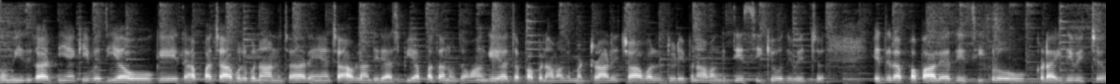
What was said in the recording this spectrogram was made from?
ਉਮੀਦ ਕਰਦੀ ਹਾਂ ਕਿ ਵਧੀਆ ਹੋਵੋਗੇ। ਤਾਂ ਆਪਾਂ ਚਾਵਲ ਬਣਾਉਣ ਜਾ ਰਹੇ ਹਾਂ, ਚਾਵਲਾਂ ਦੀ ਰੈਸਪੀ ਆਪਾਂ ਤੁਹਾਨੂੰ ਦਵਾਂਗੇ। ਅੱਜ ਆਪਾਂ ਬਣਾਵਾਂਗੇ ਮਟਰਾਂ ਵਾਲੇ ਚਾਵਲ, ਜਿਹੜੇ ਬਣਾਵਾਂਗੇ ਦੇਸੀ ਘਿਓ ਦੇ ਵਿੱਚ। ਇੱਧਰ ਆਪਾਂ ਪਾ ਲਿਆ ਦੇਸੀ ਘਿਓ ਕੜਾਈ ਦੇ ਵਿੱਚ।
